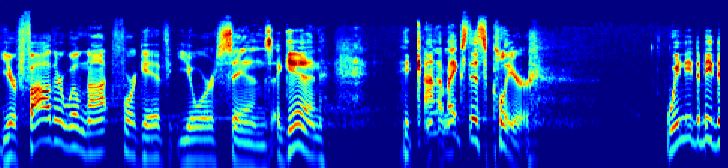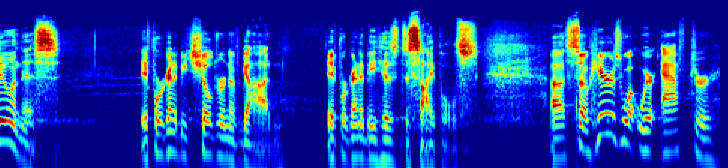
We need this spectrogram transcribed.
your Father will not forgive your sins. Again, he kind of makes this clear. We need to be doing this if we're going to be children of God, if we're going to be his disciples. Uh, so here's what we're after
